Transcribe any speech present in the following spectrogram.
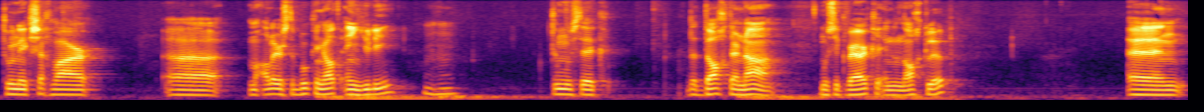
Toen ik zeg maar eh, mijn allereerste boeking had, 1 juli. Toen moest ik, de dag daarna, moest ik werken in de nachtclub. En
